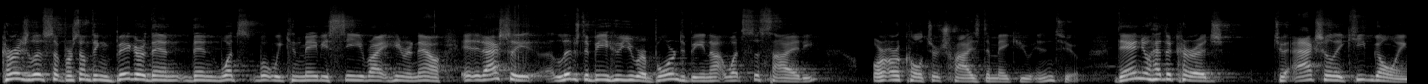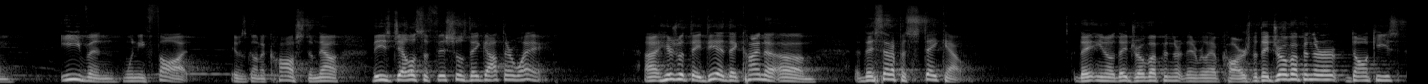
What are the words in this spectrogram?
Courage lives for something bigger than, than what's, what we can maybe see right here and now. It, it actually lives to be who you were born to be, not what society or our culture tries to make you into. Daniel had the courage to actually keep going even when he thought it was going to cost him. Now, these jealous officials, they got their way. Uh, here's what they did. They kind of um, they set up a stakeout. They, you know, they drove up in their, they didn't really have cars, but they drove up in their donkeys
